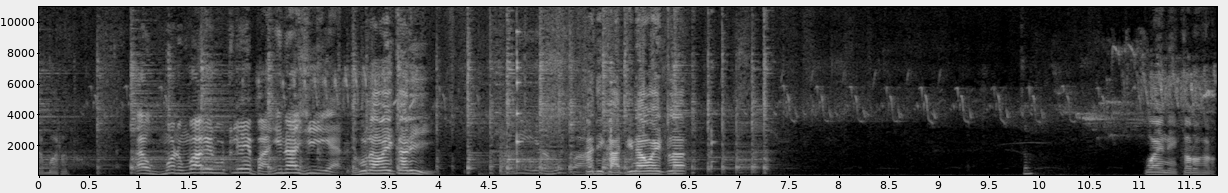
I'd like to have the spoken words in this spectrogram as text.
ખબર હતું. આ ઉમર ઉમર રોટલી ભાજી નાખી યાર. હું ના હવે કરી યાર હું પા- કદી કાઢી ના હોય એટલા. કોઈ નહીં કરો હરો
